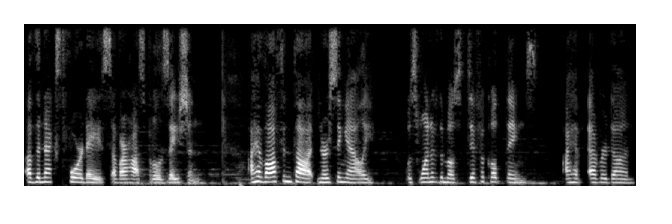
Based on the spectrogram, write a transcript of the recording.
of the next four days of our hospitalization. I have often thought nursing Allie was one of the most difficult things I have ever done.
